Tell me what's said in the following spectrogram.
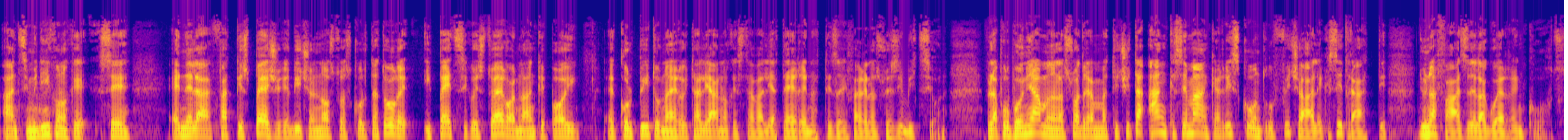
Anzi, mi dicono che se e nella fattispecie che dice il nostro ascoltatore, i pezzi di questo aereo hanno anche poi eh, colpito un aereo italiano che stava lì a terra in attesa di fare la sua esibizione. Ve la proponiamo nella sua drammaticità, anche se manca il riscontro ufficiale che si tratti di una fase della guerra in corso.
